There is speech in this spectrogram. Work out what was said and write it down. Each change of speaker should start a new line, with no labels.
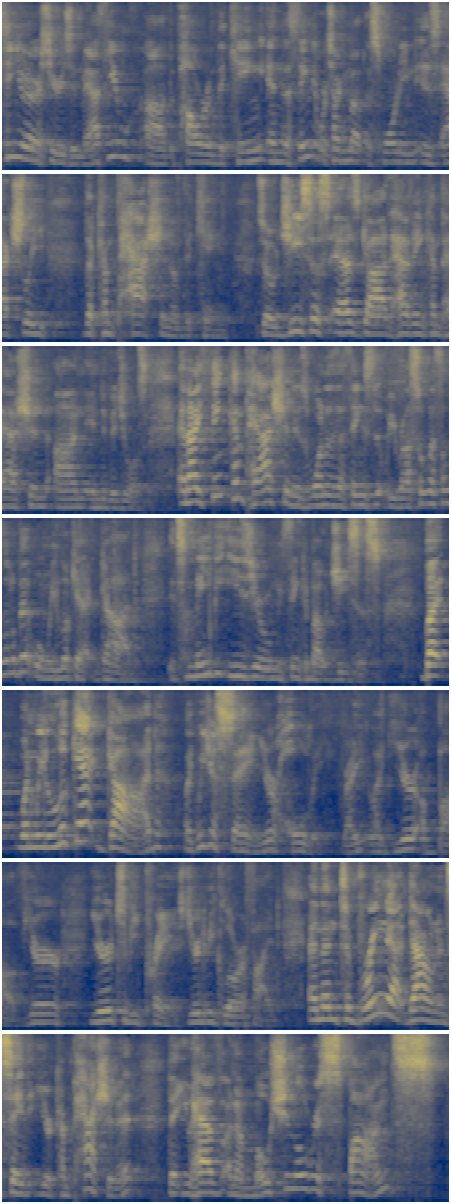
continuing our series in Matthew, uh, the power of the king. And the thing that we're talking about this morning is actually the compassion of the king. So, Jesus as God having compassion on individuals. And I think compassion is one of the things that we wrestle with a little bit when we look at God. It's maybe easier when we think about Jesus. But when we look at God, like we just saying, you're holy, right? Like you're above, you're, you're to be praised, you're to be glorified. And then to bring that down and say that you're compassionate, that you have an emotional response,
